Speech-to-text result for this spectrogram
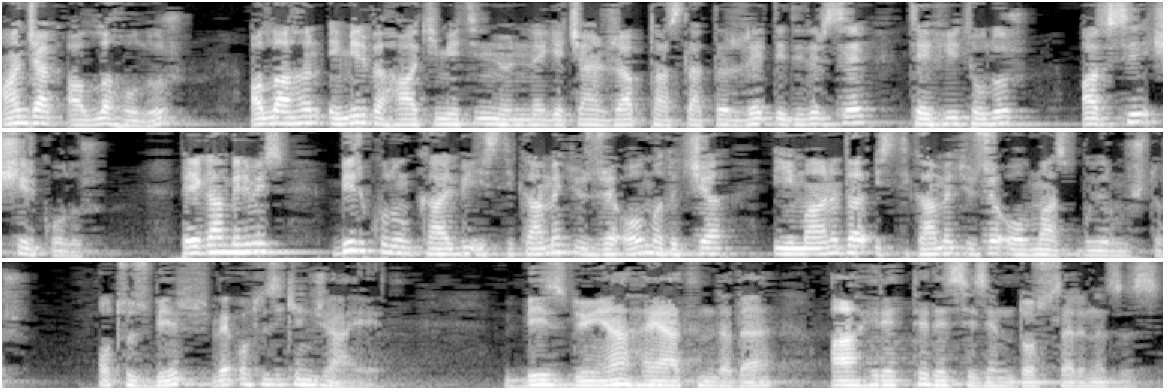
ancak Allah olur, Allah'ın emir ve hakimiyetinin önüne geçen Rab taslakları reddedilirse tevhid olur, aksi şirk olur. Peygamberimiz bir kulun kalbi istikamet üzere olmadıkça imanı da istikamet üzere olmaz buyurmuştur. 31 ve 32. ayet. Biz dünya hayatında da ahirette de sizin dostlarınızız.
